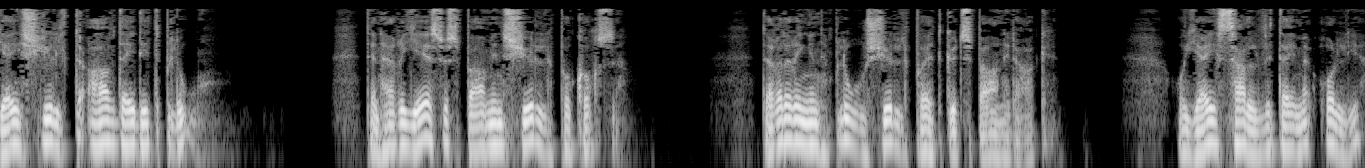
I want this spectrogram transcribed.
Jeg skyldte av deg ditt blod. Den Herre Jesus bar min skyld på korset. Der er det ingen blodskyld på et Guds barn i dag. Og jeg salvet deg med olje.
